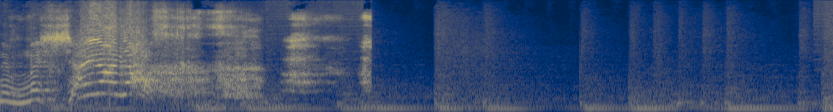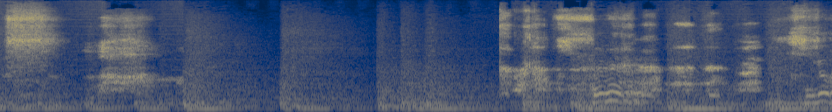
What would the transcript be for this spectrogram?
你们谁呀 呀？တို့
